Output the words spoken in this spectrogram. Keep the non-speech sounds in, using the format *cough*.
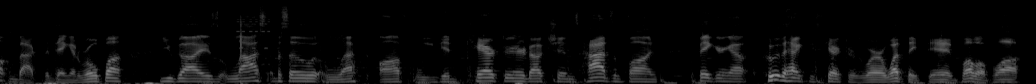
welcome back to Danganronpa. You guys, last episode left off, we did character introductions, had some fun, figuring out who the heck these characters were, what they did, blah blah blah,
